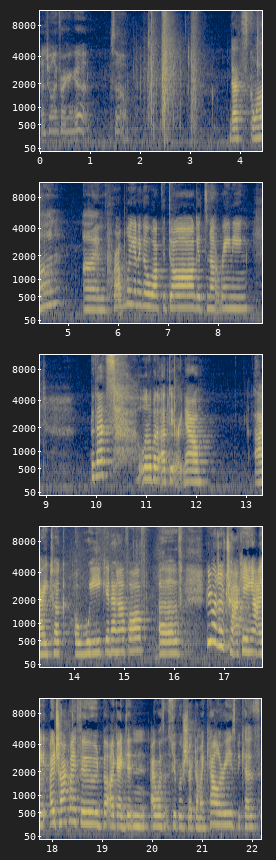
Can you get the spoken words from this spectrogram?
that's really freaking good. So, that's going on. I'm probably going to go walk the dog. It's not raining. But that's a little bit of update right now. I took a week and a half off of pretty much of tracking. I, I tracked my food, but like I didn't, I wasn't super strict on my calories because,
